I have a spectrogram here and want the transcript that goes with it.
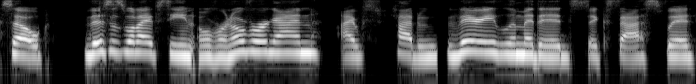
So this is what I've seen over and over again. I've had very limited success with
